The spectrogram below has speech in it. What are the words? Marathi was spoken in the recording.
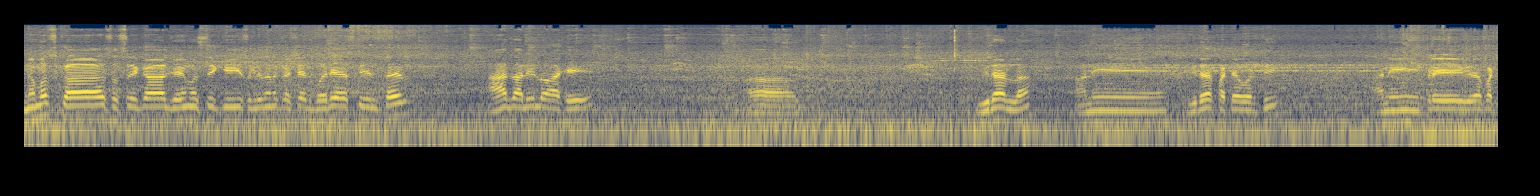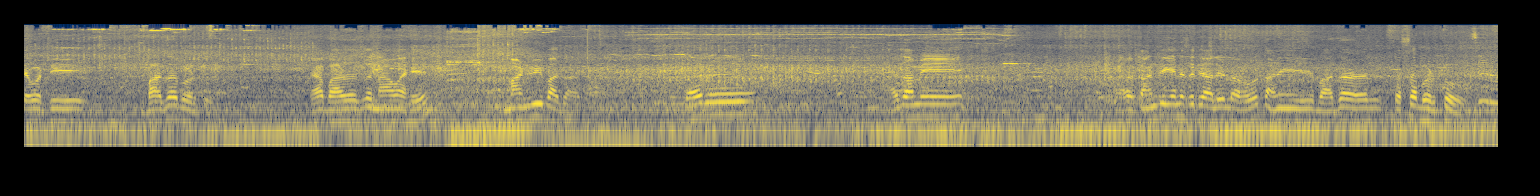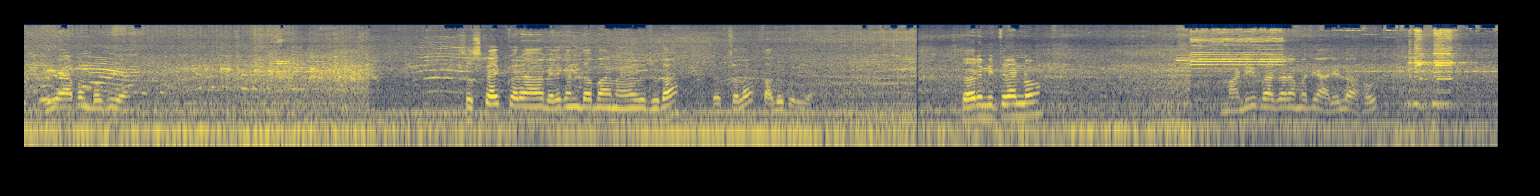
नमस्कार सत जय मस्ते की सगळेजण कसे आहेत? बरे असतील तर आज आलेलो आहे विरारला आणि विरार फाट्यावरती आणि इकडे विरार फाट्यावरती बाजार भरतो. ह्या बाजाराचं नाव आहे मांडवी बाजार. तर आज आम्ही कांदे घेण्यासाठी आलेलो आहोत आणि बाजार कसा भरतो हे आपण बघूया. सबस्क्राईब करा बेलकन दाबा नव्या जुडा. तर चला चालू करूया. तर मित्रांनो मांडवी बाजारामध्ये आलेलो आहोत.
